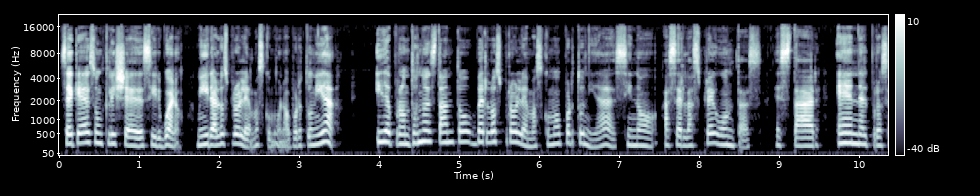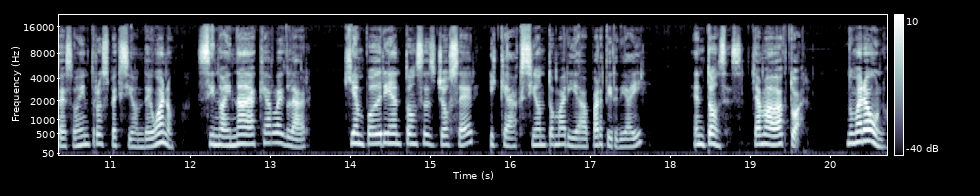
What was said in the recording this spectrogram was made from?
Sé que es un cliché decir, bueno, mira los problemas como una oportunidad. Y de pronto no es tanto ver los problemas como oportunidades, sino hacer las preguntas, estar en el proceso de introspección de, bueno, si no hay nada que arreglar, ¿Quién podría entonces yo ser y qué acción tomaría a partir de ahí? Entonces, llamado a actuar. Número 1.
